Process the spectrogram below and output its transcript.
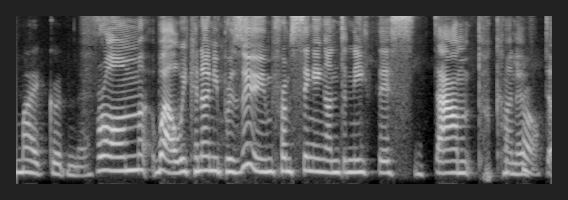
My goodness. from well we can only presume from singing underneath this damp kind Sure. of d-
